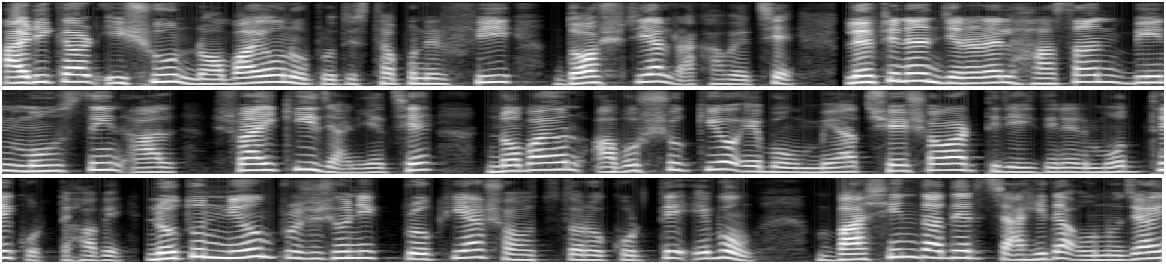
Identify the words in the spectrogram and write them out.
আইডি কার্ড ইস্যু, নবায়ন ও প্রতিস্থাপনের ফি দশ রিয়াল রাখা হয়েছে। Lieutenant general Hasan bin Mohsin al Shraiki জানিয়েছে, নবায়ন আবশ্যকীয় এবং মেয়াদ শেষ হওয়ার তিরিশ দিনের মধ্যে করতে হবে। নতুন নিয়ম প্রশাসনিক প্রক্রিয়া সহজতর করতে এবং বাসিন্দাদের চাহিদা অনুযায়ী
